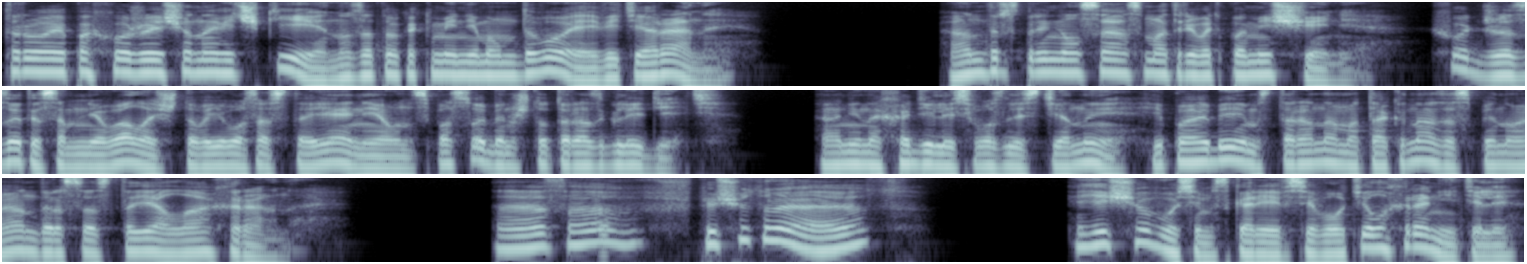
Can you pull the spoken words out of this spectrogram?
Трое, похоже, еще новички, но зато как минимум двое ветераны». Андерс принялся осматривать помещение, хоть Джазет и сомневалась, что в его состоянии он способен что-то разглядеть. Они находились возле стены, и по обеим сторонам от окна за спиной Андерса стояла охрана. «Это впечатляет». Еще восемь, скорее всего, телохранители.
